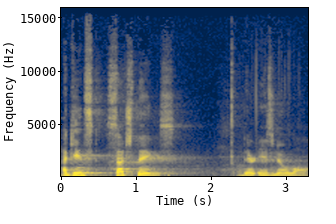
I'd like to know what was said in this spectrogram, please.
Against such things, there is no law.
